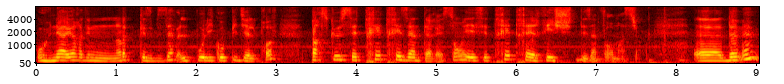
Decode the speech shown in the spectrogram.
وهنايا غادي نركز بزاف على البوليكوبي ديال البروف parce que c'est très très intéressant et c'est très très riche des informations. Euh, de même,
